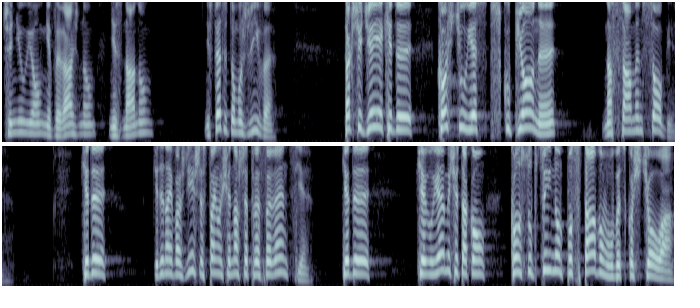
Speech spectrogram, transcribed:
czynił ją niewyraźną, nieznaną? Niestety to możliwe. Tak się dzieje, kiedy Kościół jest skupiony na samym sobie. Kiedy, kiedy najważniejsze stają się nasze preferencje, kiedy kierujemy się taką konsumpcyjną postawą wobec Kościoła,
